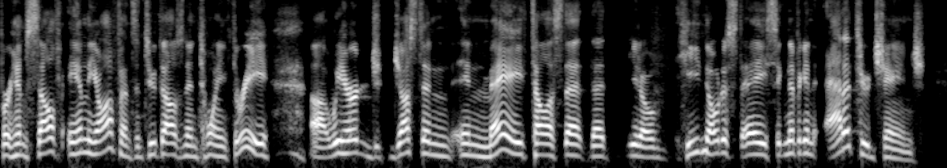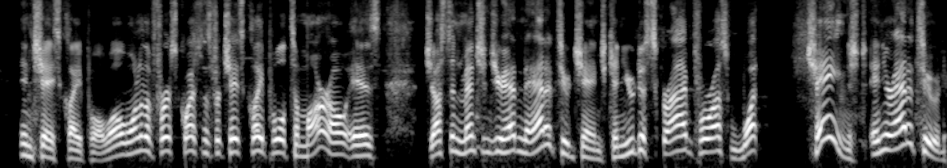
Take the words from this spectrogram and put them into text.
for himself and the offense in 2023. Uh, we heard J- Justin in May tell us that that you know he noticed a significant attitude change in Chase Claypool. Well, one of the first questions for Chase Claypool tomorrow is Justin mentioned you had an attitude change. Can you describe for us what changed in your attitude?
